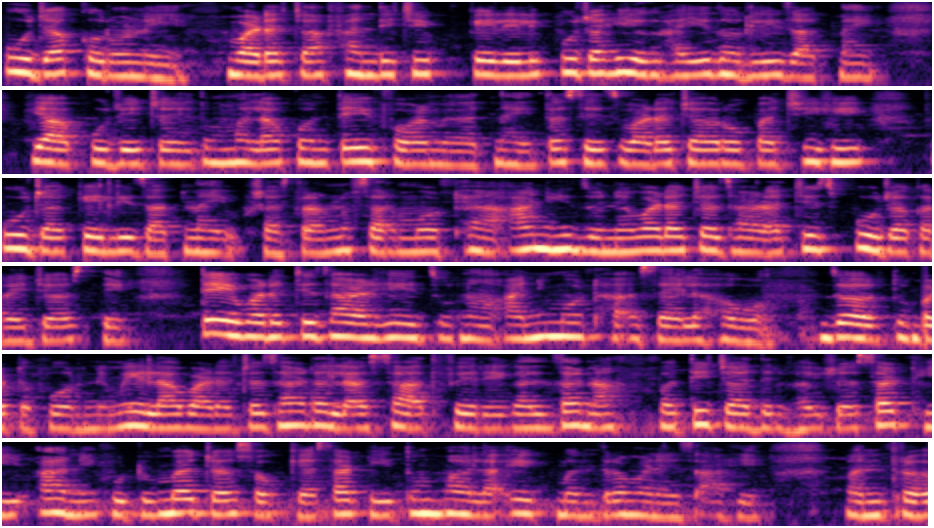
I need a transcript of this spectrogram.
पूजा करू नये. वडाच्या फांदीची केलेली पूजा ही ग्राह्य धरली जात नाही. या पूजेचे तुम्हाला कोणतेही फळ मिळत नाही. तसेच वडाच्या रोपाचीही पूजा केली जात नाही. शास्त्रानुसार मोठ्या आणि जुन्या वडाच्या झाडाचीच पूजा करायची असते. ते वडाचे झाड हे जुनं आणि मोठं असायला हवं. जर तुम्ही पटपौर्णिमेला वडाच्या झाडाला सात फेरे घालताना पतीच्या दीर्घायुष्यासाठी आणि कुटुंबाच्या सौख्यासाठी तुम्हाला एक मंत्र म्हणायचा आहे. मंत्र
